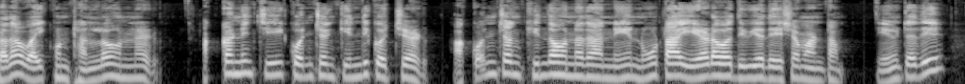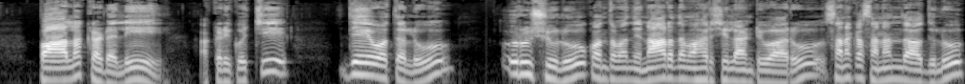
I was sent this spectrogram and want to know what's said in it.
కదా వైకుంఠంలో ఉన్నాడు. అక్కడి నుంచి కొంచెం కిందికి వచ్చాడు ఆ కొంచెం కింద ఉన్నదాన్ని నూట ఏడవ దివ్య దేశం అంటాం. ఏమిటది? పాలకడలి. అక్కడికి వచ్చి దేవతలు ఋషులు కొంతమంది నారద మహర్షి లాంటి వారు సనక సనందాదులు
